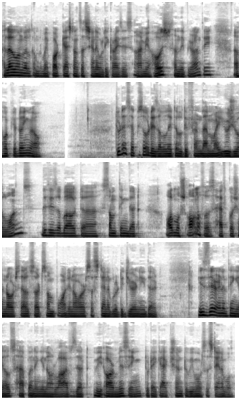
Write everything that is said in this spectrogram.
Hello and welcome to my podcast on sustainability crisis. I'm your host Sandeep Viranti. I hope you're doing well. Today's episode is a little different than my usual ones. This is about uh, something that almost all of us have questioned ourselves at some point in our sustainability journey that is there anything else happening in our lives that we are missing to take action to be more sustainable?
